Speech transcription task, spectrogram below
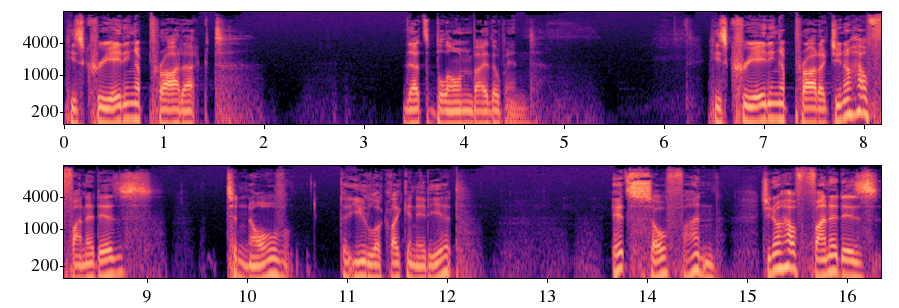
He's creating a product that's blown by the wind. He's creating a product. Do you know how fun it is to know that you look like an idiot? It's so fun. Do you know how fun it is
